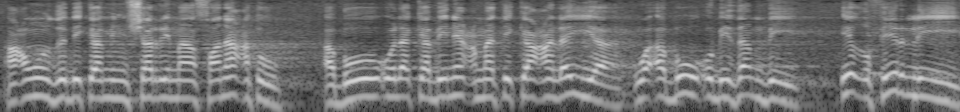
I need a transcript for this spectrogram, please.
a'udzu bika min syarri ma sana'tu abu'u laka bi ni'matika 'alayya wa abu'u bi dhanbi ighfir li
